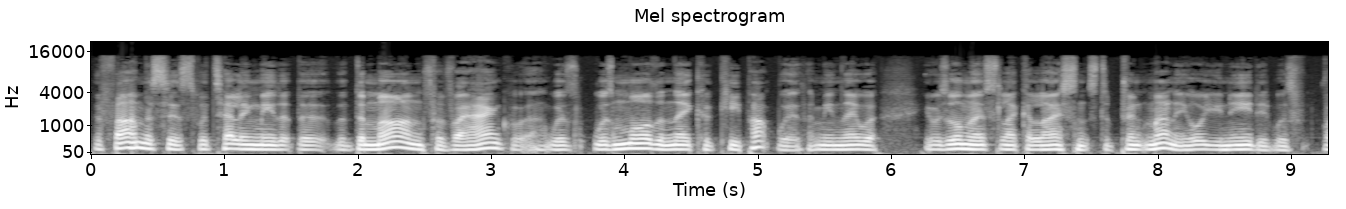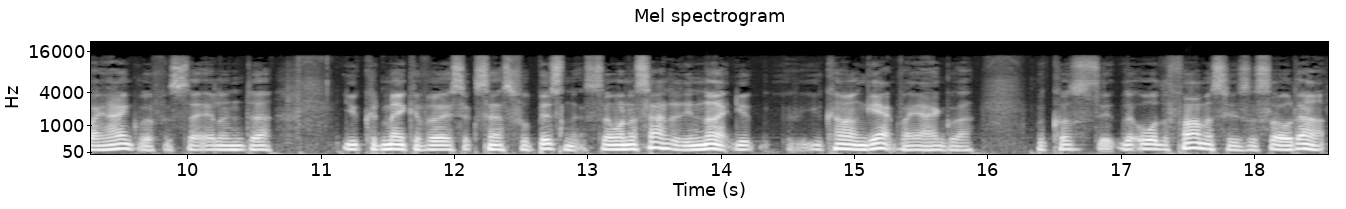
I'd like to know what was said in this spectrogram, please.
the pharmacists were telling me that the, the demand for Viagra was, was more than they could keep up with. I mean, they were, it was almost like a license to print money. All you needed was Viagra for sale and, uh, you could make a very successful business. So on a Saturday night, you, you can't get Viagra because it, the, all the pharmacies are sold out.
